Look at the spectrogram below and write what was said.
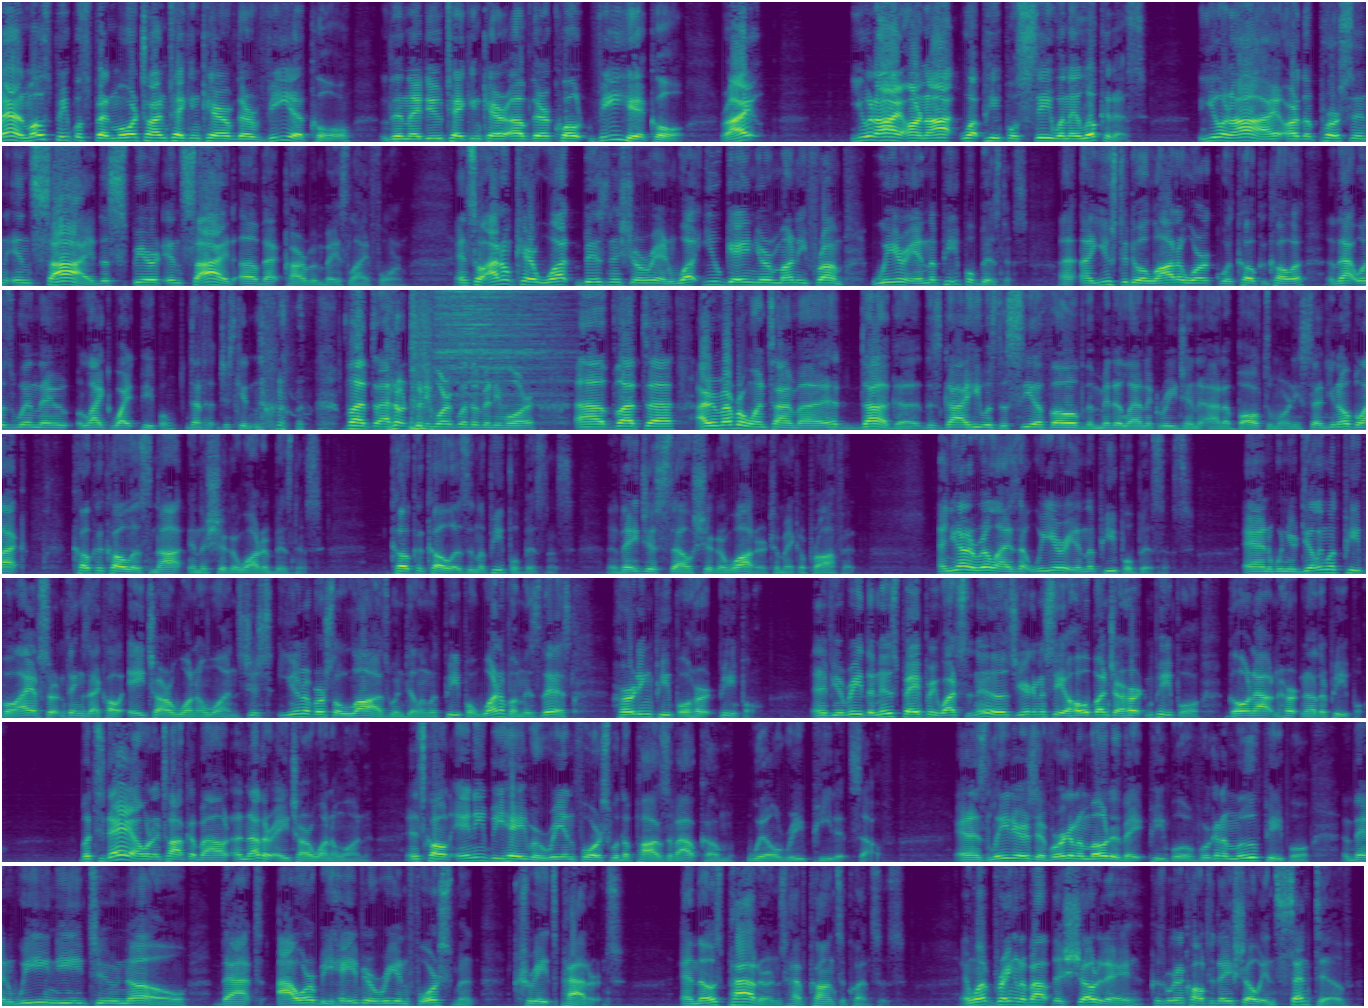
Man, most people spend more time taking care of their vehicle than they do taking care of their quote vehicle, right? You and I are not what people see when they look at us. You and I are the person inside, the spirit inside of that carbon based life form. And so I don't care what business you're in, what you gain your money from, we're in the people business. I used to do a lot of work with Coca Cola. That was when they liked white people. Just kidding. but I don't do any work with them anymore. Uh, but uh, I remember one time uh, Doug, uh, this guy, he was the CFO of the Mid Atlantic region out of Baltimore, and he said, You know, Black, Coca Cola is not in the sugar water business. Coca Cola is in the people business. They just sell sugar water to make a profit. And you got to realize that we are in the people business. And when you're dealing with people, I have certain things I call HR 101s, just universal laws when dealing with people. One of them is this hurting people hurt people. And if you read the newspaper, you watch the news, you're going to see a whole bunch of hurting people going out and hurting other people. But today I want to talk about another HR 101. And it's called Any Behavior Reinforced with a Positive Outcome Will Repeat Itself. And as leaders, if we're going to motivate people, if we're going to move people, then we need to know that our behavior reinforcement creates patterns. And those patterns have consequences. And what bringing about this show today, because we're going to call today's show Incentive,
